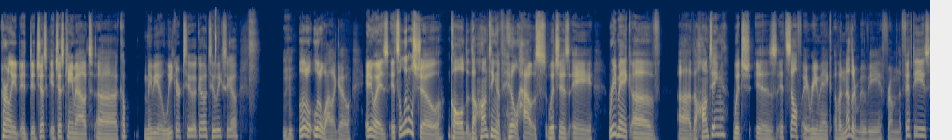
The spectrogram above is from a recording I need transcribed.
Currently, it, it just it just came out uh, a couple maybe a week or two ago, two weeks ago, Mhm. a little little while ago. Anyways, it's a little show called The Haunting of Hill House, which is a remake of uh, The Haunting, which is itself a remake of another movie from the 50s,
